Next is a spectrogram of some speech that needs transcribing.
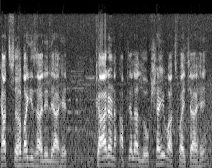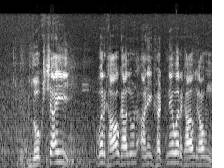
ह्यात सहभागी झालेले आहेत. कारण आपल्याला लोकशाही वाचवायची आहे. लोकशाहीवर घाव घालून आणि घटनेवर घाव घालून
